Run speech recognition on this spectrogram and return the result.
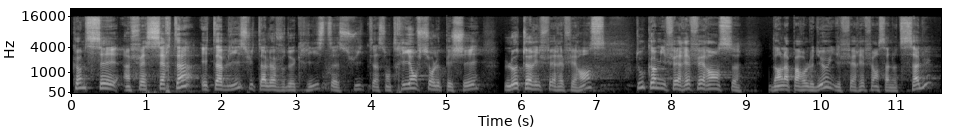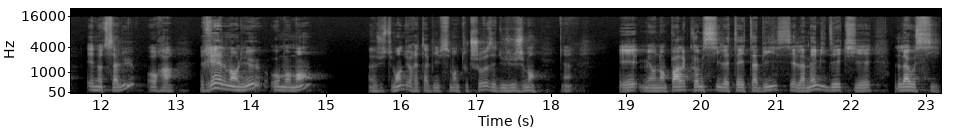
Comme c'est un fait certain, établi suite à l'œuvre de Christ, suite à son triomphe sur le péché, l'auteur y fait référence, tout comme il fait référence dans la parole de Dieu, il fait référence à notre salut, et notre salut aura réellement lieu au moment euh, justement du rétablissement de toute chose et du jugement. Hein. Et, mais on en parle comme s'il était établi, c'est la même idée qui est là aussi.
